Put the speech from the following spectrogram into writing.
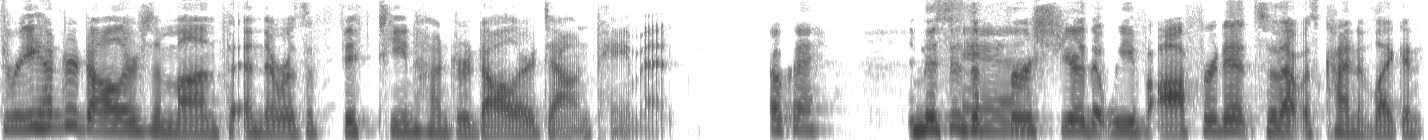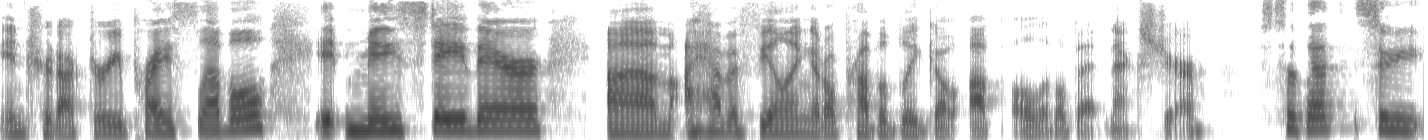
$300 a month, and there was a $1,500 down payment. Okay. And this is the first year that we've offered it. So that was kind of like an introductory price level. It may stay there. Um, I have a feeling it'll probably go up a little bit next year. So that so y-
